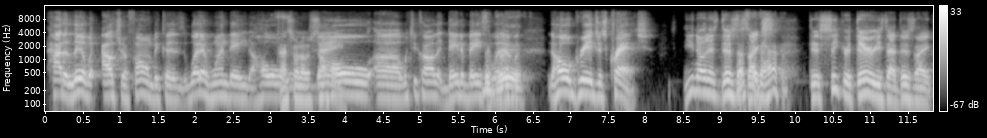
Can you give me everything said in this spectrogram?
how to live without your phone because what if one day the whole That's what I'm the saying. whole uh what you call it database The or whatever grid. the whole grid just crash you know, there's there's That's what like there's secret theories that there's like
